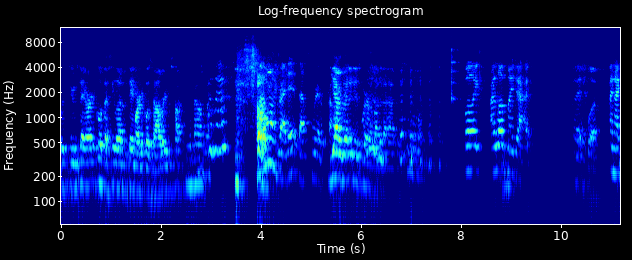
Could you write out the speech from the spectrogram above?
with doomsday articles. I see a lot of the same articles Valerie was talking about. so I'm on Reddit, that's where the problem yeah, Reddit is where a lot of that happens. too. well, like, I love my dad, but Bless. And I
